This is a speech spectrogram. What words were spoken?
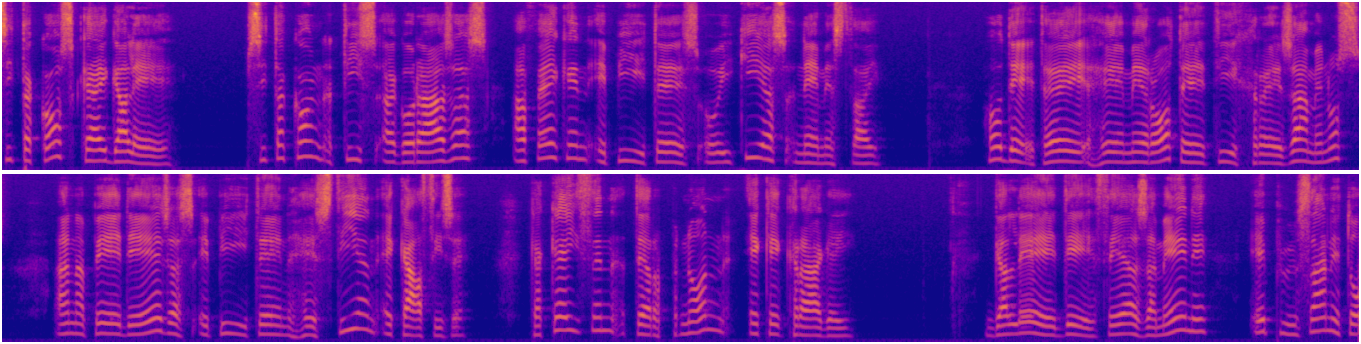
Psittacos kai Galae. Psittacon tis agorasas afeken epites oikias nemestai. Hode te hemerote ti chresamenos, anapedeesas epiten hestian ecathise, caceithen terpnon ececragei. Galae de Theasamene e aneto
